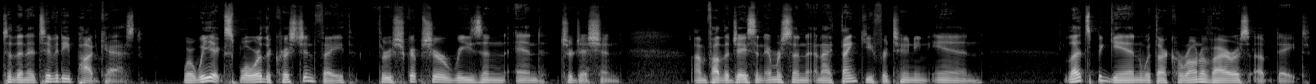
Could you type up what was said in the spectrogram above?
to the Nativity Podcast, where we explore the Christian faith through scripture, reason, and tradition. I'm Father Jason Emerson, and I thank you for tuning in. Let's begin with our coronavirus update.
